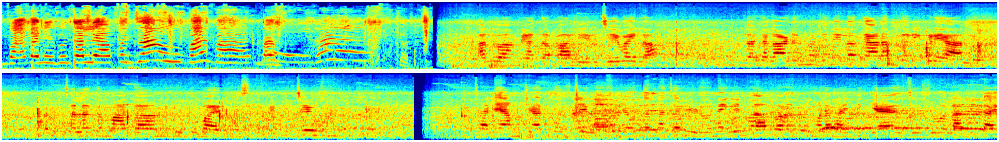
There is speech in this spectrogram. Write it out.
बाबा निघून चालले. आपण जाऊ. बाय बाय बाय आलो आम्ही आता बाहेर जेवायला. मुलांना गार्डनमध्ये नेलं त्यानंतर इकडे आलो. चला तर मग आता आम्ही घेतो बाहेर मस्तपैकी. जेवून झाले आमचे आत्ताच जेवण जेवतानाचा व्हिडिओ नाही घेतला कारण तुम्हाला माहिती की ॲज युजल आम्ही काय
